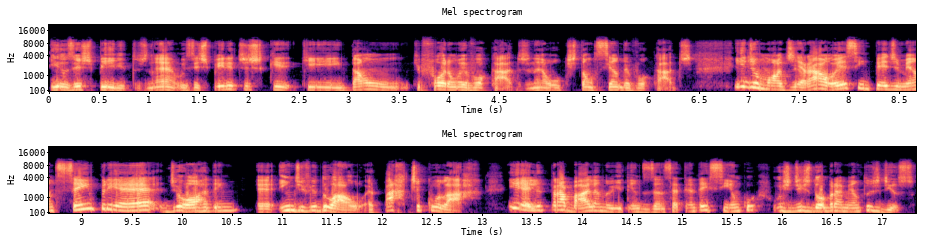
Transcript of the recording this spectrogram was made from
e os espíritos, né? Os espíritos que, que então que foram evocados, né? Ou que estão sendo evocados. E de um modo geral, esse impedimento sempre é de ordem é, individual, é particular e ele trabalha no item 275 os desdobramentos disso.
